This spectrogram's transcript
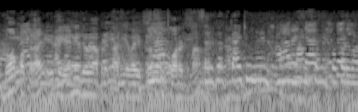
નો પકડાય એટલે એની જ હવે આપણે કાર્યવાહી કરીશું કોર્ટમાં. સરગત કાઢ્યું નહીં પકડવા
